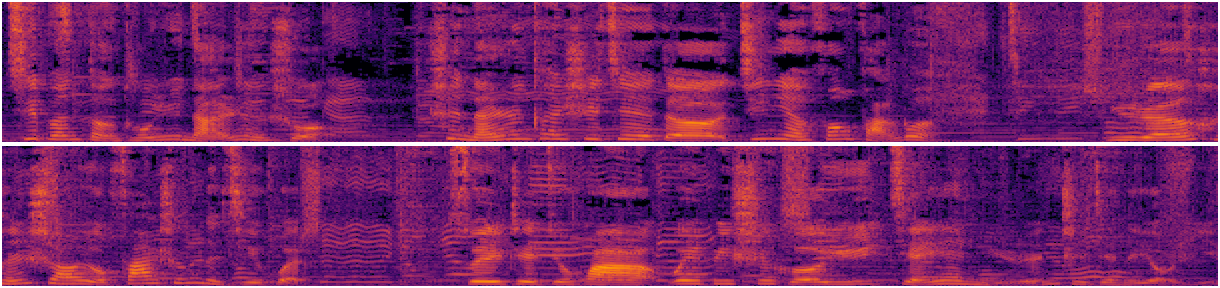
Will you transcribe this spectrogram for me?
基本等同于男人说，是男人看世界的经验方法论，女人很少有发声的机会。所以这句话未必适合于检验女人之间的友谊，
